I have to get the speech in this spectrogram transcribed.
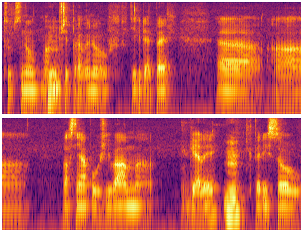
cucnu, mám hmm. ji připravenou v těch depech uh, a vlastně já používám gely, hmm. které jsou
